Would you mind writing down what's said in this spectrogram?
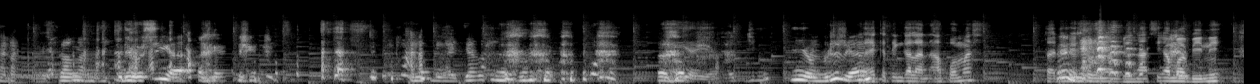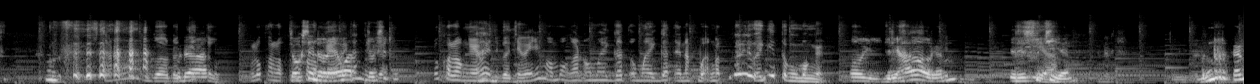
Anak jadi bersih anak belajar. iya iya iya bener kan Saya ketinggalan apa mas? Tadi disuruh ngambil nasi sama bini. sekarang juga udah, Udah. gitu lu kalau lu jokesnya kalau udah ngewe lewat kan juga, jokesnya lu kalau ngewe juga ceweknya ngomong kan oh my god oh my god enak banget kan juga gitu ngomongnya oh iya jadi halal kan jadi suci Iya. kan bener kan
